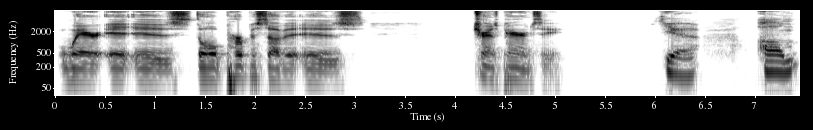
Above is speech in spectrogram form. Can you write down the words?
where it is the whole purpose of it is transparency. Yeah. Um,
